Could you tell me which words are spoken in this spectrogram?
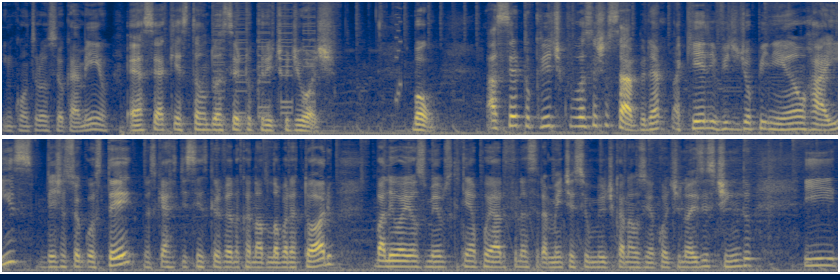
encontrou o seu caminho? Essa é a questão do acerto crítico de hoje. Bom, Acerto crítico você já sabe, né? Aquele vídeo de opinião raiz, deixa seu gostei, não esquece de se inscrever no canal do Laboratório. Valeu aí aos membros que têm apoiado financeiramente esse humilde canalzinho a continuar existindo. E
